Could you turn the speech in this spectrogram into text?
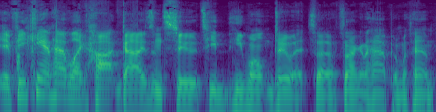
if he can't have like hot guys in suits, he he won't do it. So it's not gonna happen with him.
